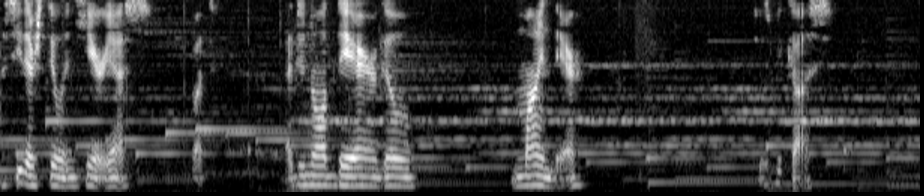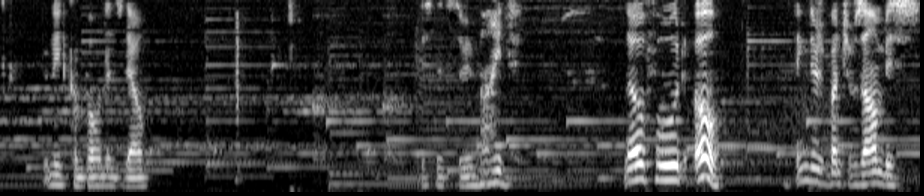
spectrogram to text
I see they're still in here, yes. But I do not dare go mine there. Just because. We need components though. This needs to be mined. No food. Oh! I think there's a bunch of zombies.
